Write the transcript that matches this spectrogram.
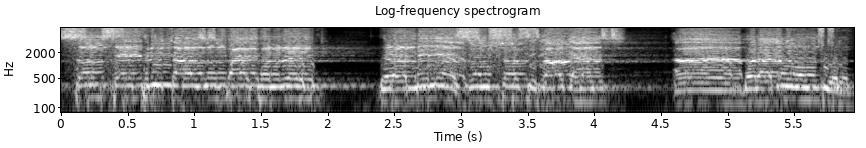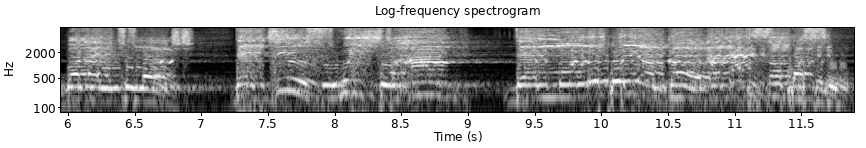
some say 3,500. There are many assumptions about that, uh, but I don't want to bother you too much. The Jews wish to have the monopoly of God and that is not possible.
